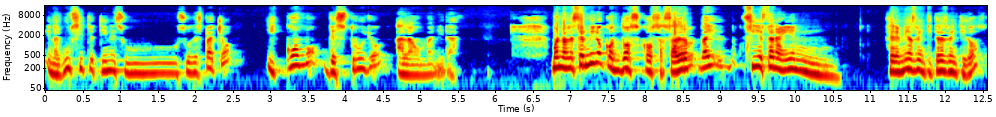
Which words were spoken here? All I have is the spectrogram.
en algún sitio tiene su, su despacho y cómo destruyo a la humanidad. Bueno, les termino con dos cosas. A ver, ¿sí están ahí en Jeremías 23, 22?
